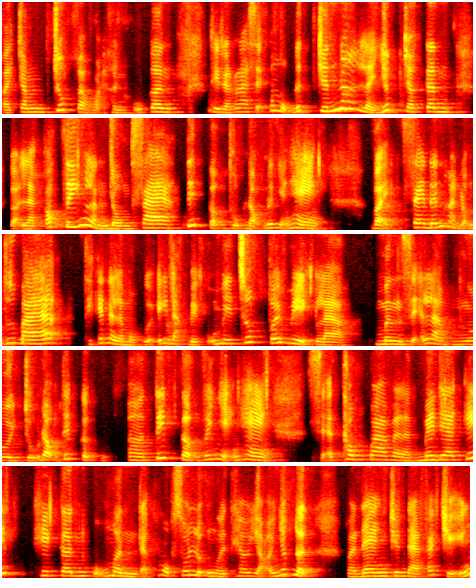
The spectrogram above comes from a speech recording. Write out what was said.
và chăm chút vào ngoại hình của kênh. Thì thật ra sẽ có mục đích chính là giúp cho kênh gọi là có tiếng lành đồn xa tiếp cận thụ động đến nhãn hàng. Vậy sang đến hoạt động thứ ba thì cái này là một gợi ý đặc biệt của MeToo với việc là mình sẽ là người chủ động tiếp cận uh, tiếp cận với nhãn hàng sẽ thông qua và là media kit khi kênh của mình đã có một số lượng người theo dõi nhất định và đang trên đà phát triển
